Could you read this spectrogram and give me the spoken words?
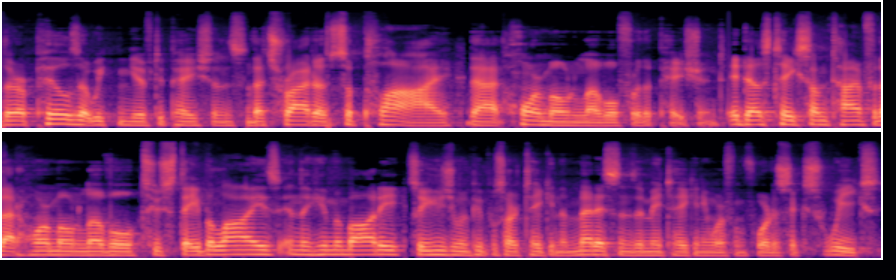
There are pills that we can give to patients that try to supply that hormone level for the patient. It does take some time for that hormone level to stabilize in the human body. So usually when people start taking the medicines, it may take anywhere from four to six weeks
